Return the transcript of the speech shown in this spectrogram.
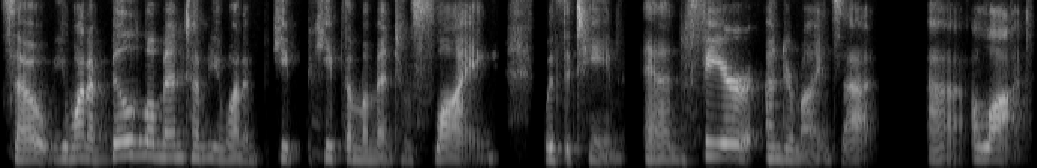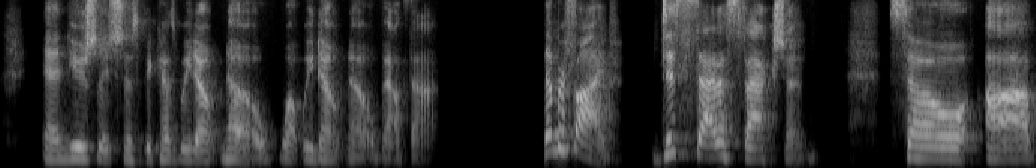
So you want to build momentum. You want to keep keep the momentum flying with the team, and fear undermines that uh, a lot. And usually, it's just because we don't know what we don't know about that. Number five, dissatisfaction. So uh,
